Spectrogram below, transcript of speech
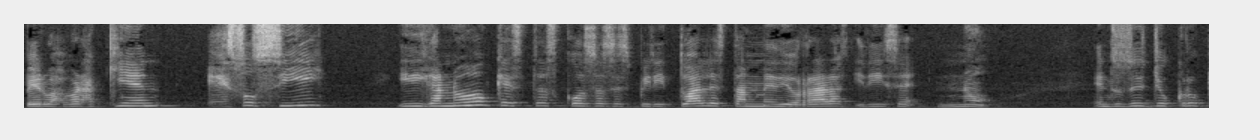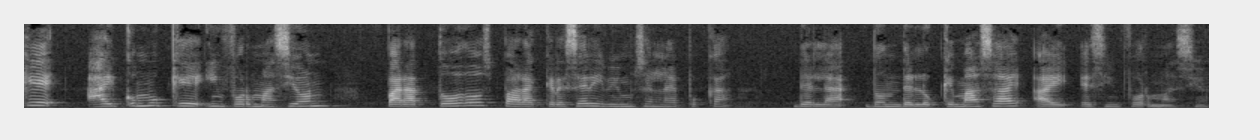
pero habrá quien, eso sí, y diga, no, que estas cosas espirituales están medio raras, y dice, no entonces yo creo que hay como que información para todos para crecer y vivimos en la época de la donde lo que más hay hay es información.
